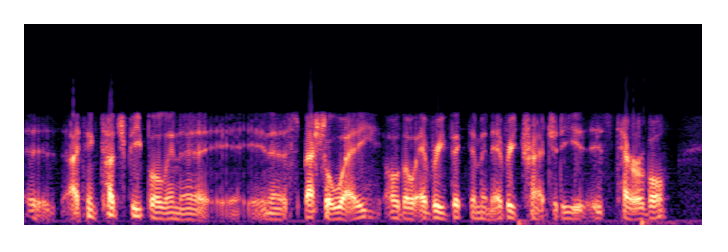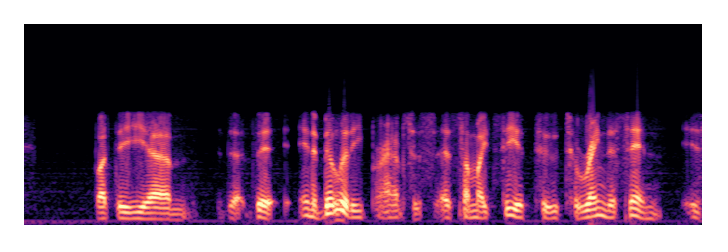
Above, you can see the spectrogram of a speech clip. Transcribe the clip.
I think touch people in a in a special way. Although every victim and every tragedy is terrible, but the um, the, the inability, perhaps as, as some might see it, to to rein this in is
